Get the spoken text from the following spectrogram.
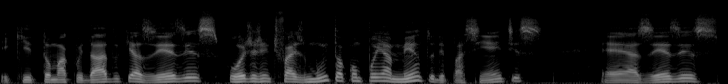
e que tomar cuidado que às vezes hoje a gente faz muito acompanhamento de pacientes, é, às vezes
